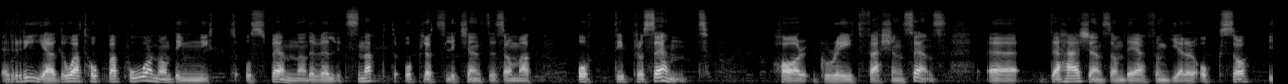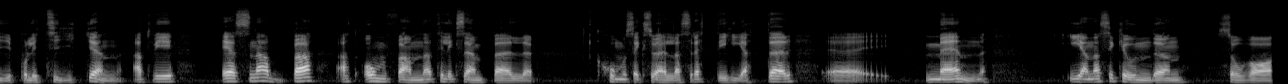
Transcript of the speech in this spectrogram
redo att hoppa på någonting nytt och spännande väldigt snabbt och plötsligt känns det som att 80 har great fashion sense. Eh, det här känns som det fungerer også i politiken. At vi er snabba att omfamna till exempel homosexuellas rättigheter. Eh, men ena sekunden så var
